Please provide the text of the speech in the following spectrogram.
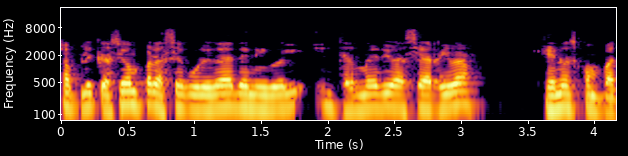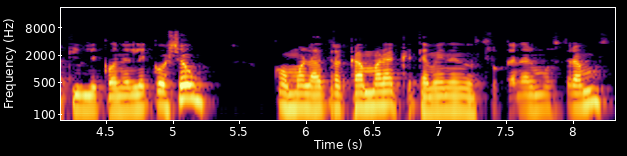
aplicación para seguridad de nivel intermedio hacia arriba que no es compatible con el Echo Show, como la otra cámara que también en nuestro canal mostramos,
